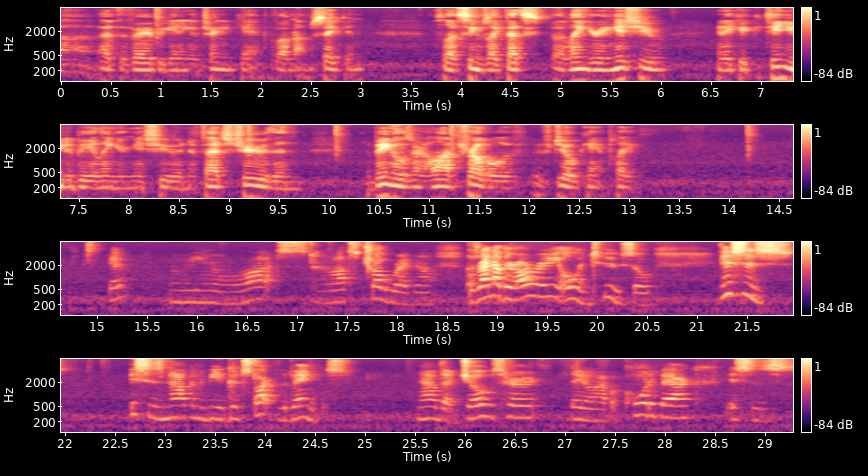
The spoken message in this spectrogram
uh, at the very beginning of training camp, if I'm not mistaken. So that seems like that's a lingering issue, and it could continue to be a lingering issue. And if that's true, then the Bengals are in a lot of trouble if, if Joe can't play. Yeah, I mean, lots, lots of trouble right now. Because right now they're already 0 and 2, so this is this is not going to be a good start for the Bengals. Now that Joe's hurt, they don't have a quarterback. This is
